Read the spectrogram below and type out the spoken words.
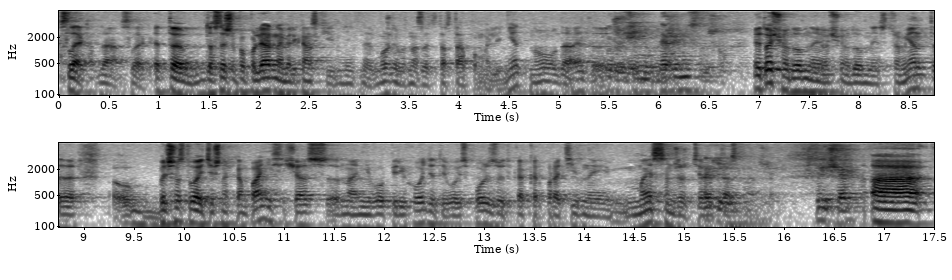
Slack, да, Slack. Это достаточно популярный американский, не знаю, можно его назвать стартапом или нет, но да, это... Слушай, я не- даже не слышал. Это очень удобный, очень удобный инструмент. Э, Большинство айтишных компаний сейчас на него переходят, его используют как корпоративный мессенджер-таскменеджер. Что еще? А,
